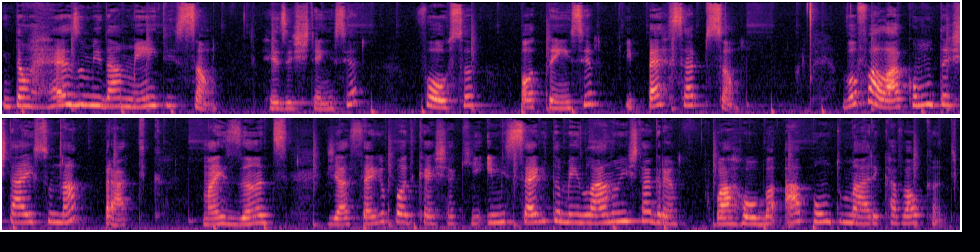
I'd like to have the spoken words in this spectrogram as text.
Então, resumidamente, são resistência, força, potência e percepção. Vou falar como testar isso na prática, mas antes já segue o podcast aqui e me segue também lá no Instagram, o arroba a.maricavalcante.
